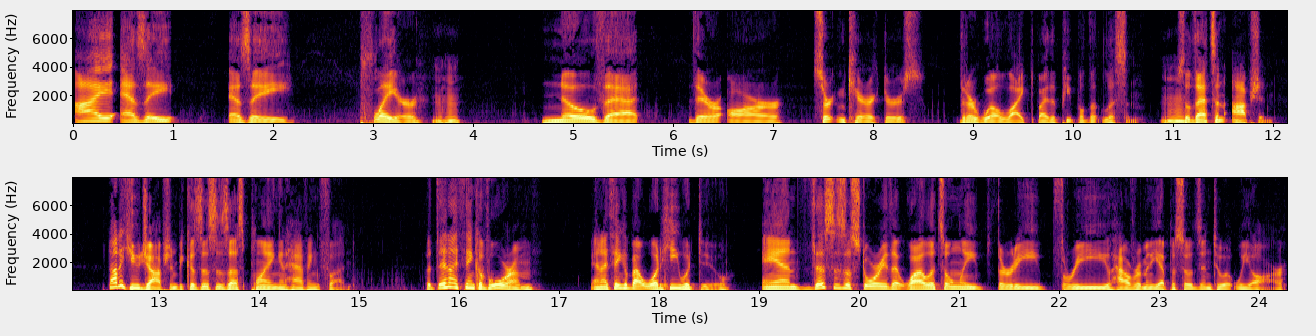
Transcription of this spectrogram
I as a as a player Mm-hmm. know that there are certain characters that are well liked by the people that listen. Mm-hmm. So that's an option. Not a huge option because this is us playing and having fun. But then I think of Orem and I think about what he would do. And this is a story that while it's only 33, however many episodes into it we are,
